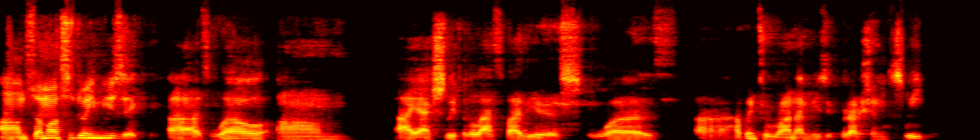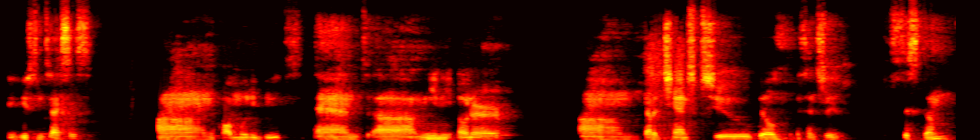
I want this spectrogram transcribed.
Um, so I'm also doing music uh, as well. Um, I actually, for the last five years, was uh, helping to run a music production suite in Houston, Texas, um, called Moody Beats, and uh, me and the owner um, got a chance to build essentially a system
